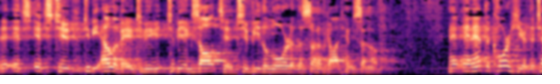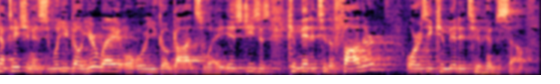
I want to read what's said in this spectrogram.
It's, it's to, to be elevated, to be, to be exalted, to be the Lord of the Son of God Himself. And, and, at the core here, the temptation is will you go your way or will you go God's way? Is Jesus committed to the Father or is he committed to himself?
